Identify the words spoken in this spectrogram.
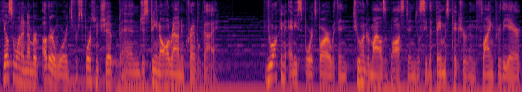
He also won a number of other awards for sportsmanship and just being an all around incredible guy. If you walk into any sports bar within 200 miles of Boston, you'll see the famous picture of him flying through the air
